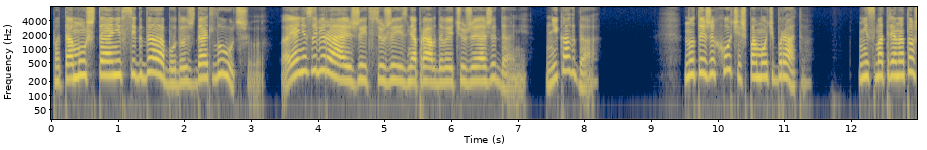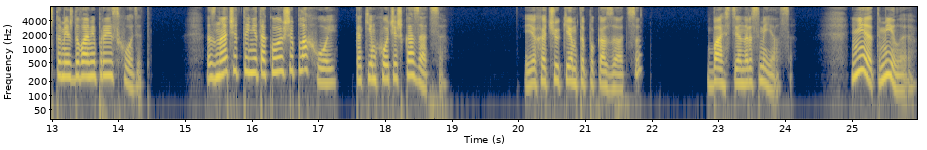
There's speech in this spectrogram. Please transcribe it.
Потому что они всегда будут ждать лучшего, а я не собираюсь жить всю жизнь, оправдывая чужие ожидания. Никогда. Но ты же хочешь помочь брату, несмотря на то, что между вами происходит. Значит, ты не такой уж и плохой, каким хочешь казаться». «Я хочу кем-то показаться?» Бастиан рассмеялся. «Нет, милая,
